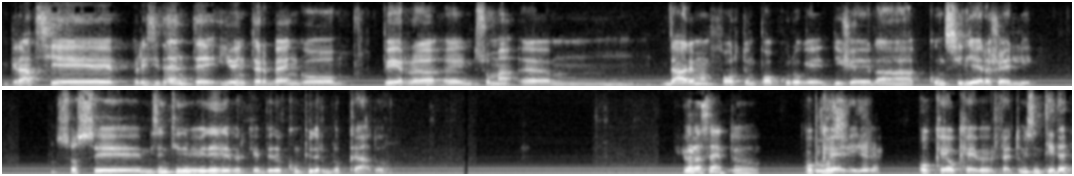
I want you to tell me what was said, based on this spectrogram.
Grazie Presidente, io intervengo per eh, insomma ehm, dare manforte un po' a quello che dice la consigliera Celli. Non so se mi sentite, mi vedete perché vedo il computer bloccato. Io la sento. Ok, ok, ok, perfetto, mi sentite?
